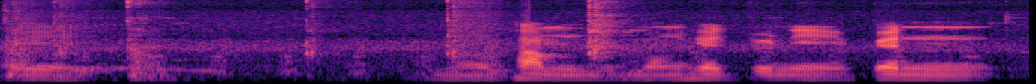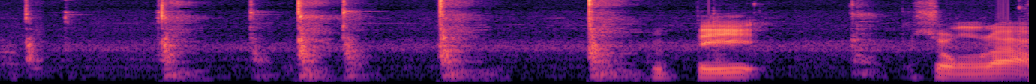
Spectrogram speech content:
เอ้หมอทำมองเห็ดอยู่นี่เป็นกุฏิทรงเหล้า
